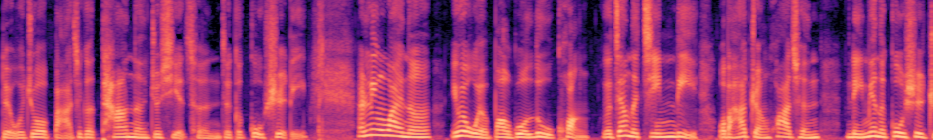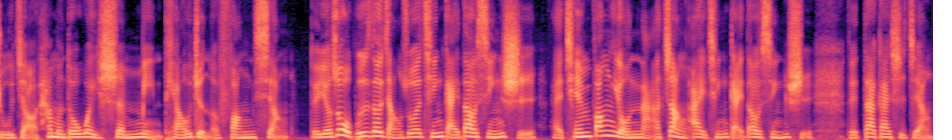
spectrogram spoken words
对我就把这个她。呢，就写成这个故事里。那另外呢，因为我有报过路况，有这样的经历，我把它转化成里面的故事主角，他们都为生命调整了方向。对，有时候我不是都讲说，请改道行驶，哎，前方有哪障碍，请改道行驶。对，大概是这样。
